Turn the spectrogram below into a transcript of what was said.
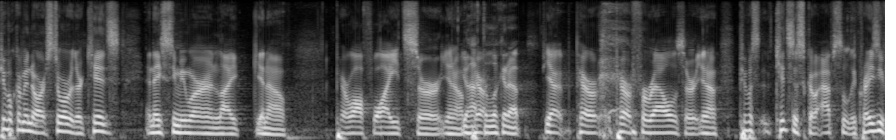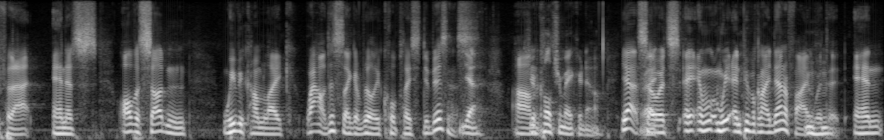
people come into our store with their kids and they see me wearing like, you know, pair of off whites or, you know, you'll have to look it up. yeah, pair pair of Pharrells or you know, people kids just go absolutely crazy for that, and it's all of a sudden we become like, wow, this is like a really cool place to do business. Yeah, You're a culture maker now. yeah. So Right. Mm-hmm. it's and we and people can identify with it, and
